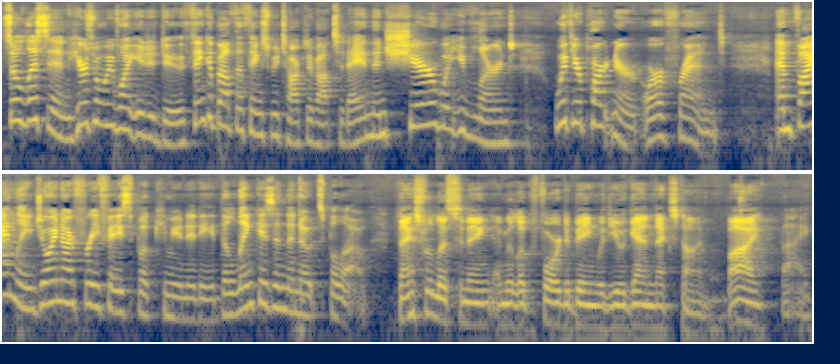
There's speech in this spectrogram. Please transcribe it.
So, listen, here's what we want you to do think about the things we talked about today, and then share what you've learned with your partner or a friend. And finally, join our free Facebook community. The link is in the notes below. Thanks for listening, and we look forward to being with you again next time. Bye. Bye.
